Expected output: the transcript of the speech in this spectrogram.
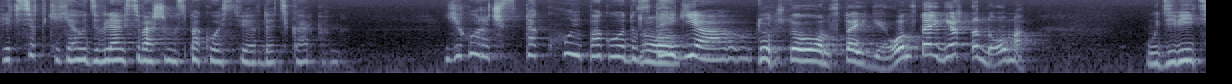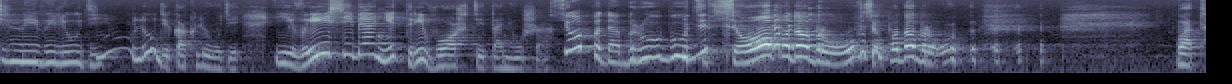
и все-таки я удивляюсь вашему спокойствию, Авдотья Карповна. Егорыч в такую погоду, в О. тайге, а Тут что он в тайге? Он в тайге, что дома. удивительные вы люди. Ну, люди как люди. И вы себя не тревожьте, Танюша. Все по добру будет. Все по добру, все по добру. Вот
